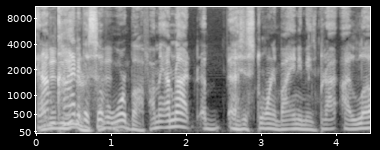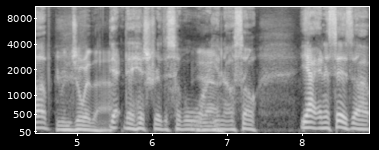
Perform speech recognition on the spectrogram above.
And I I'm didn't kind of a Civil. War buff. I mean, I'm not a, a historian by any means, but I, I love You enjoy that. the, the history of the Civil War. Yeah. You know, so yeah, and it says uh,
